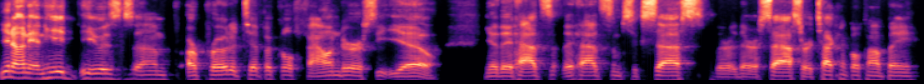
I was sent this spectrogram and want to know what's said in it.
you know, and, and he he was um, our prototypical founder or CEO. You know, they'd had they'd had some success. They're they're a SaaS or a technical company.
